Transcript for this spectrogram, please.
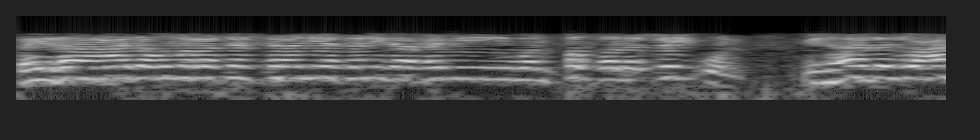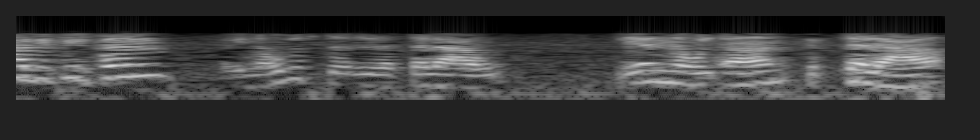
فإذا أعاده مرة ثانية إلى فمه وانفصل شيء من هذا اللعاب في الفم فإنه يفطر إذا ابتلعه. لأنه الآن ابتلع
